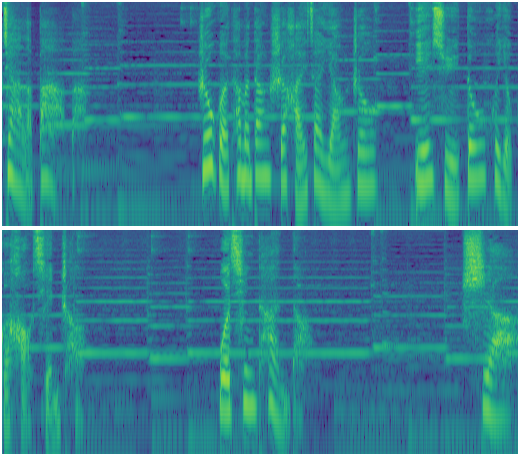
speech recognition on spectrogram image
嫁了爸爸。如果他们当时还在扬州，也许都会有个好前程。我轻叹道：“是啊，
